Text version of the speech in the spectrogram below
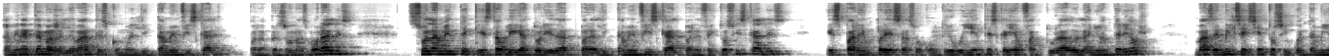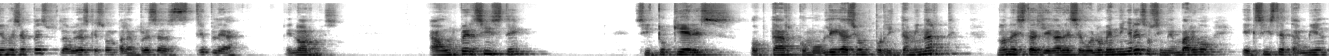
También hay temas relevantes como el dictamen fiscal para personas morales, solamente que esta obligatoriedad para el dictamen fiscal, para efectos fiscales, es para empresas o contribuyentes que hayan facturado el año anterior más de 1.650 millones de pesos. La verdad es que son para empresas AAA enormes. Aún persiste si tú quieres optar como obligación por dictaminarte. No necesitas llegar a ese volumen de ingresos, sin embargo, existe también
